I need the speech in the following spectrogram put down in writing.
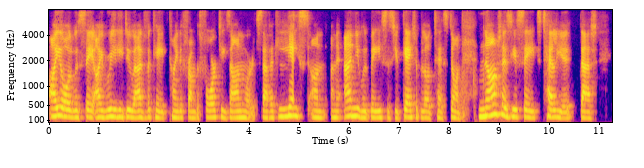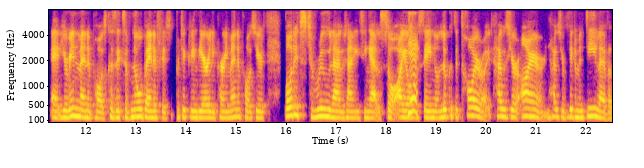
I always say I really do advocate kind of from the 40s onwards that at least yeah. on, on an annual basis you get a blood test done. Not as you say to tell you that uh, you're in menopause because it's of no benefit, particularly in the early perimenopause years, but it's to rule out anything else. So I always yeah. say, you know, look at the thyroid, how's your iron, how's your vitamin D level?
